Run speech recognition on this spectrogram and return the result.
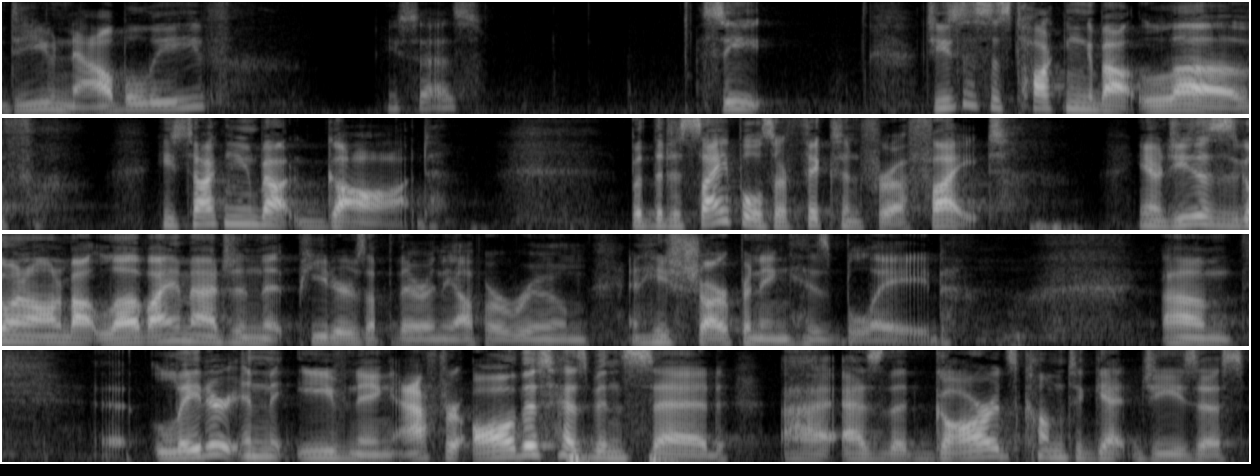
Do you now believe? He says. See, Jesus is talking about love, he's talking about God. But the disciples are fixing for a fight. You know, Jesus is going on about love. I imagine that Peter's up there in the upper room and he's sharpening his blade. Um, later in the evening, after all this has been said, uh, as the guards come to get Jesus,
